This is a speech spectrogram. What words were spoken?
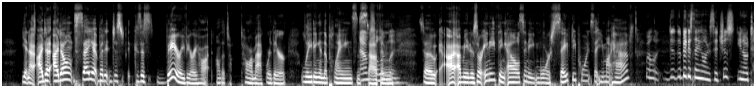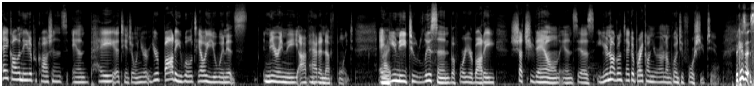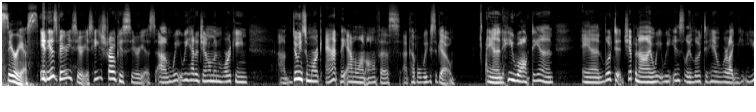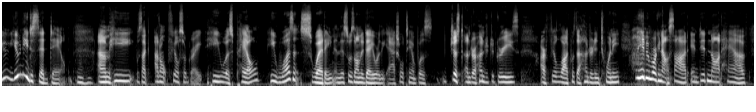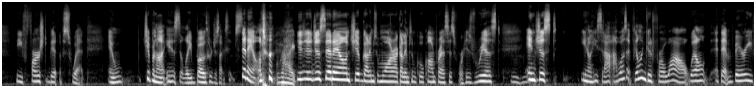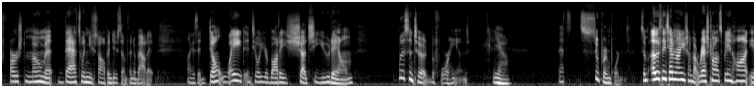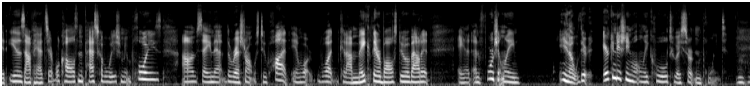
you know i, do, I don't say it but it just because it's very very hot on the t- tarmac where they're leading in the planes and stuff Absolutely. and so I, I mean is there anything else any more safety points that you might have Well, the, the biggest thing, like I said, just you know, take all the needed precautions and pay attention. When your your body will tell you when it's nearing the "I've had enough" point, and Right. you need to listen before your body shuts you down and says, "You're not going to take a break on your own. I'm going to force you to." because it's serious It is very serious. Heat stroke is serious. Um, we, we had a gentleman working, um, doing some work at the Avalon office a couple weeks ago, and he walked in and looked at Chip and I, and we, we instantly looked at him. And we're like, "You you need to sit down." Um, he was like, "I don't feel so great." He was pale. He wasn't sweating, and this was on a day where the actual temp was just under 100 degrees. Our field like was 120, and he had been working outside and did not have the first bit of sweat. And Chip and I instantly both were just like, "Sit down." Right. you, just sit down. Chip got him some water. I got him some cool compresses for his wrist, mm-hmm. and just you know, he said, I, I wasn't feeling good for a while. Well, at that very first moment, that's when you stop and do something about it. Like I said, don't wait until your body shuts you down. Listen to it beforehand. yeah That's super important. Some other things happening around you talking about restaurants being hot. It is. I've had several calls in the past couple of weeks from employees um, saying that the restaurant was too hot and what what could I make their boss do about it? And unfortunately, you know, there, air conditioning will only cool to a certain point.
